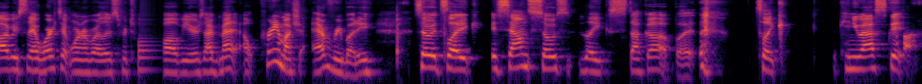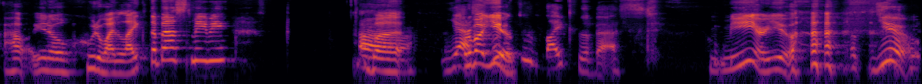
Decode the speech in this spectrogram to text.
obviously I worked at Warner Brothers for 12 years. I've met uh, pretty much everybody. So it's like it sounds so like stuck up, but it's like can you ask it how you know who do I like the best maybe? But Uh, yes. about who you? you like the best? Me or you? You.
